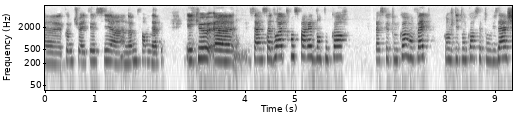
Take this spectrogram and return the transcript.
euh, comme tu as été aussi un, homme formidable, et que euh, ça, ça doit transparaître dans ton corps, parce que ton corps, en fait, quand je dis ton corps, c'est ton visage,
